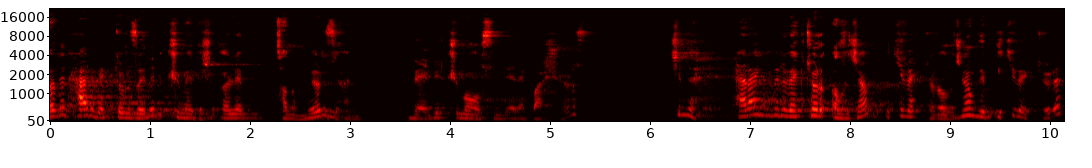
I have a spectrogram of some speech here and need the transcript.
Zaten her vektör uzayda bir kümedir. Öyle tanımlıyoruz ya hani. V bir küme olsun diyerek başlıyoruz. Şimdi herhangi bir vektör alacağım. iki vektör alacağım ve bu iki vektörü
